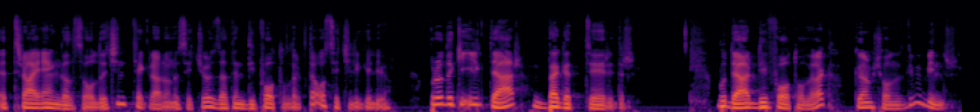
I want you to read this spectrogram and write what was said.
e, triangles olduğu için tekrar onu seçiyoruz. Zaten default olarak da o seçili geliyor. Buradaki ilk değer baget değeridir. Bu değer default olarak görmüş olduğunuz gibi 1000'dir.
